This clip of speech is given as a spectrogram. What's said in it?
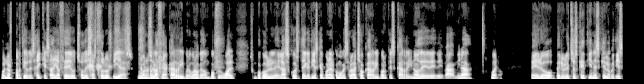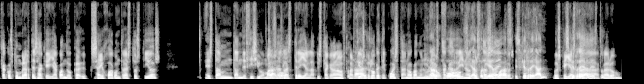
pues no es partido de Sai, que Sai hace ocho de esas todos los días. Igual no se lo hace a Curry, pero bueno, queda un poco igual. Es un poco el, el, asco este que tienes que poner como que se lo ha hecho Curry porque es Curry, ¿no? De, de, de ah, mira, bueno. Pero, pero el hecho es que tienes que, lo que tienes que acostumbrarte es a que ya cuando Sai juega contra estos tíos, es tan, tan decisivo más. Claro. O sea, es la estrella en la pista que gana los Total. partidos, que es lo que te cuesta, ¿no? Cuando en uno está Curry y en otro estás ahí, pues, es que es real. Pues que es ya que está, es real esto. claro,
